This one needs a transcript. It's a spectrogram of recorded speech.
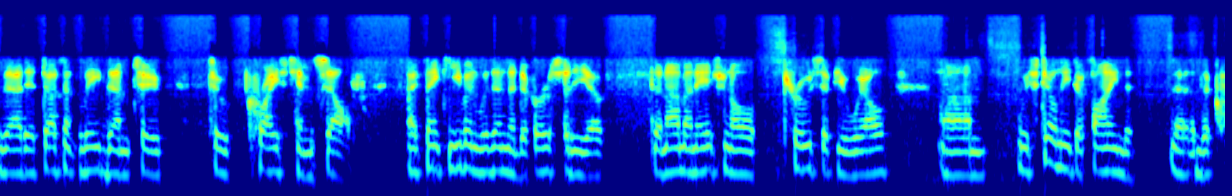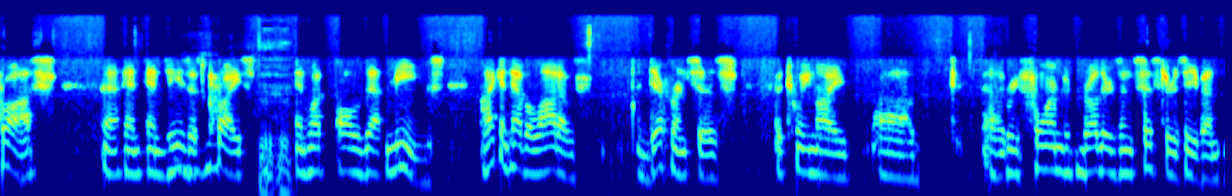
that it doesn't lead them to to Christ Himself. I think even within the diversity of denominational truths, if you will, um, we still need to find the, the cross uh, and, and, Jesus Christ mm-hmm. and what all of that means. I can have a lot of differences between my uh, uh, Reformed brothers and sisters, even,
